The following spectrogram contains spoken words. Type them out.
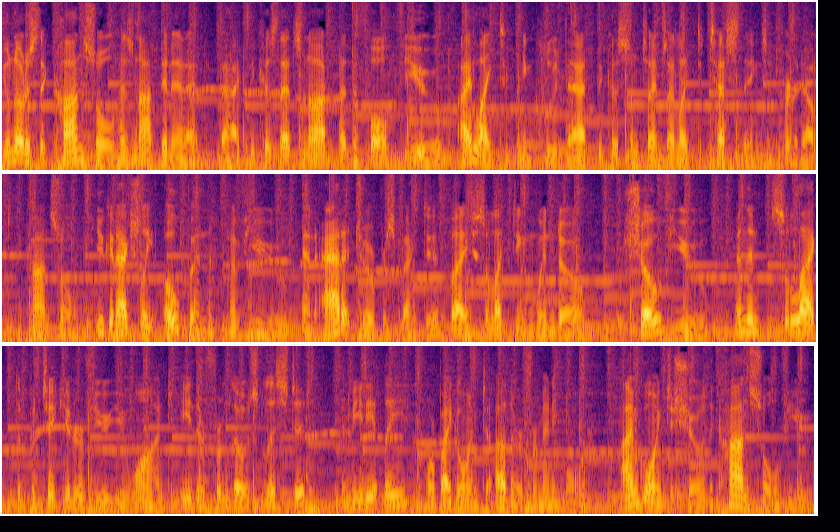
You'll notice that console has not been added back because that's not a default view. I like to include that because sometimes I like to test things and print it out to the console. You can actually open a view and add it to a perspective by selecting Window, Show View, and then select the particular view you want, either from those listed immediately or by going to Other for many more. I'm going to show the console view.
